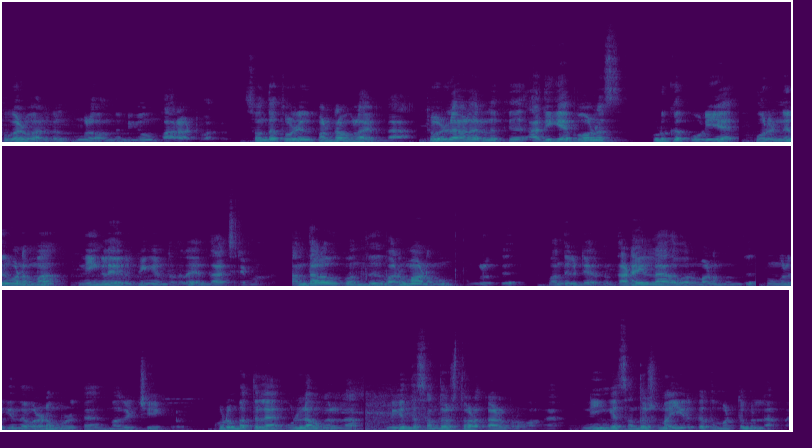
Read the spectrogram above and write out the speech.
புகழ்வார்கள் உங்களை வந்து மிகவும் பாராட்டுவார்கள். சொந்த தொழில் பண்ணுறவங்களாக இருந்தால் தொழிலாளர்களுக்கு அதிக போனஸ் கொடுக்கக்கூடிய ஒரு நிறுவனமாக நீங்களே இருப்பீங்கன்றதுல எந்த ஆச்சரியமும் இல்லை. அந்த அளவுக்கு வந்து வருமானமும் உங்களுக்கு வந்துக்கிட்டே இருக்கும். தடையில்லாத வருமானம் வந்து உங்களுக்கு இந்த வருடம் முழுக்க மகிழ்ச்சியை கொடுக்கும். குடும்பத்தில் உள்ளவங்கள்லாம் மிகுந்த சந்தோஷத்தோட காணப்படுவாங்க நீங்கள் சந்தோஷமாக இருக்கிறது மட்டும் இல்லாமல்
